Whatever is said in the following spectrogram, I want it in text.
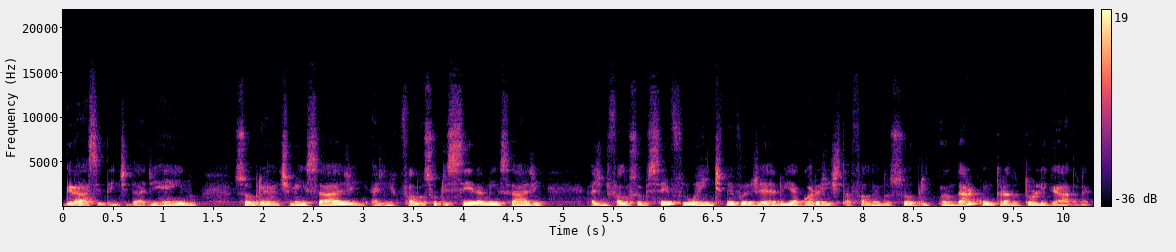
graça, identidade e reino, sobre a antimensagem, a gente falou sobre ser a mensagem, a gente falou sobre ser fluente no evangelho e agora a gente está falando sobre andar com o tradutor ligado, né?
